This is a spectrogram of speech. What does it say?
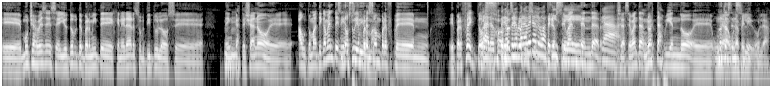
eh, muchas veces eh, YouTube te permite generar subtítulos en castellano eh, automáticamente. Sí, no siempre idioma. son pref- eh, eh, perfectos. Claro, No, pero, no pero siempre para ver funciona. algo así Pero se va a entender. Claro. O sea, se va a entender. No estás viendo eh, una, estás una ciego. película.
